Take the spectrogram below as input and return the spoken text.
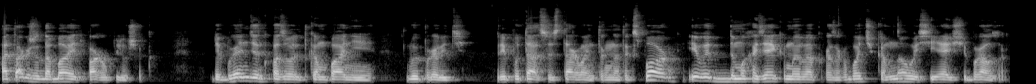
а также добавить пару плюшек. Ребрендинг позволит компании выправить репутацию старого Internet Explorer и выдать домохозяйкам и веб-разработчикам новый сияющий браузер.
